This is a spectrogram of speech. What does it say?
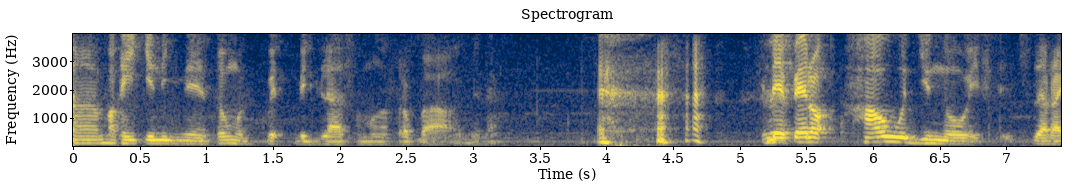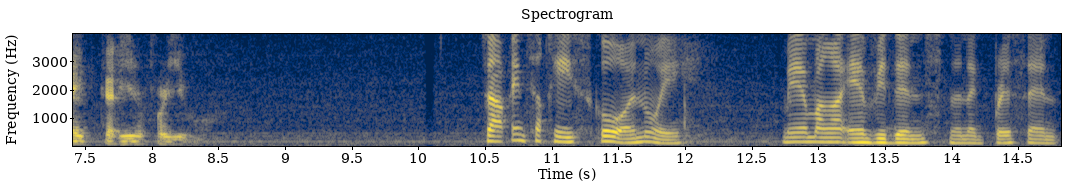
makikinig nito mag-quit bigla sa mga trabaho nila. Hindi, pero how would you know if it's the right career for you? Sa akin, sa case ko, ano eh, may mga evidence na nag-present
